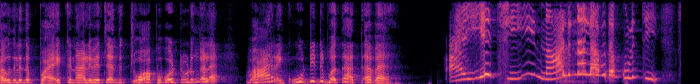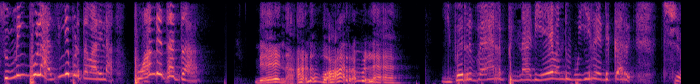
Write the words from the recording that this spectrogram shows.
ஆகுதுல இந்த பயக்க நாலு வச்சு அந்த சோப்பு போட்டு விடுங்களே வாரேன் கூட்டிட்டு போ தாத்தாவை ஐயே, சீ, நாலு நாள் ஆகுதா குளிச்சு. swimming pool அசிங்கப்படுத்த வரல. போங்க தாத்தா. டே நானும் வாரமில்ல இவர் வேற பின்னாடியே வந்து உயிர் எடுக்காரு. ஷோ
